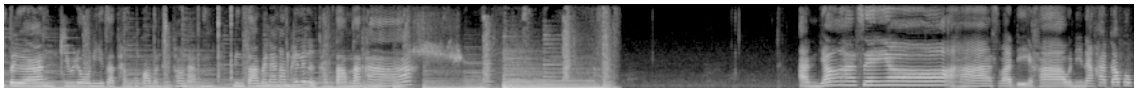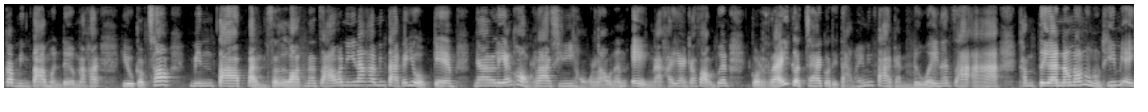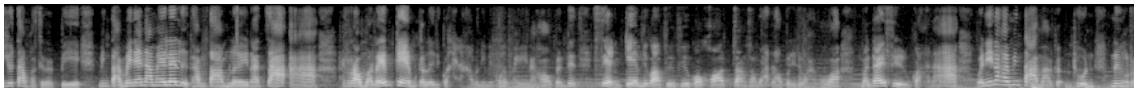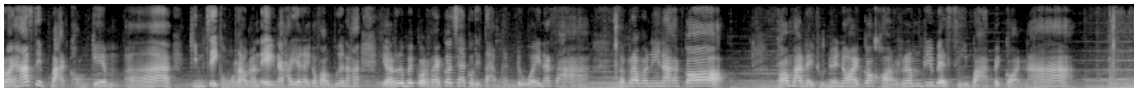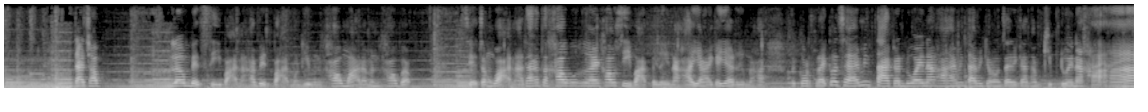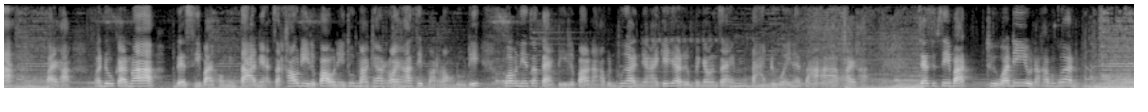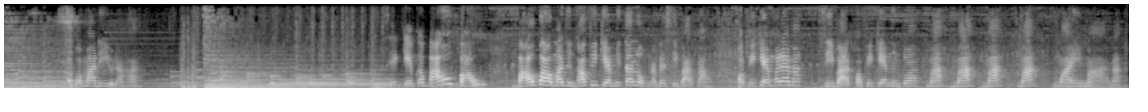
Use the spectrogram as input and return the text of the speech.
ำเตือน คลิปวิดีโอนี้จัดทำเพื่อความบันเทิงเท่านั้น มินตาไม่แนะนำให้เล่นหรือทำตามนะคะ อันยองฮาเซโยอ่าสวัสดีค่ะ วันนี้นะคะ ก็พบกับมินตาเหมือนเดิมนะคะ อยู่กับช่องมินตาปั่นสล็อตนะจ๊ะ วันนี้นะคะ มินตาก็อยู่กับเกม งานเลี้ยงของราชินีของเรานั่นเองนะคะ ยังก็ฝากเพื่อนกดไลค์ กดแชร์ กดติดตามให้มินตากันด้วยนะจ๊ะ อ่าคำเตือนน้องๆ หนูๆ ที่มีอายุต่ำกว่า11ปี มินตาไม่แนะนำให้เล่นหรือทำตามเลยนะจ๊ะ อ่า เรามาเล่นเกมกันเลยดีกว่านะคะ วันนี้ไม่เปิดเพลงนะคะเป็นเสียงเกมดีกว่าฟิลฟิลคอคอจังจังหวะเราไปดีกว่า เพราะว่ามันได้ฟิลกว่านะอะวันนี้นะคะมินตามากับทุน 150 บาทของเกมอ่ากิมจิของเรานั่นเองนะคะ ยังไงก็ฝากเพื่อนนะคะ อย่าลืมไปกดไลค์กดแชร์กดติดตามกันด้วยนะจ๊ะอะสำหรับวันนี้นะคะก็ก็มาในทุนน้อยๆ ก็ขอเริ่มที่เบ็ด4บาทไปก่อนนะอะมินตาชอบ เริ่มเบ็ด4บาทนะคะ เบ็ดบาทบางทีมันเข้ามาแล้วมันเข้าแบบเสียจังหวะนะ ถ้าจะเข้าก็คือให้เข้า 4 บาทไปเลยนะคะ ยังไงก็อย่าลืมนะคะ ไปกดไลค์กดแชร์ให้มินตากันด้วยนะคะ ให้มินตามีกำลังใจในการทำคลิปด้วยนะคะอ่าไปค่ะ มาดูกันว่าเบ็ด4บาทของมินตาเนี่ยจะเข้าดีหรือเปล่าวันนี้ทุนมาแค่ 150 มาลองดูดิ ว่าวันนี้จะแตกดีหรือเปล่านะคะเพื่อนๆ ยังไงก็อย่าลืมเป็นกำลังใจให้มินตาด้วยนะจ๊ะอ่าไปค่ะ 74 บาทถือว่าดีอยู่นะคะเพื่อนๆถือว่ามาดีอยู่นะคะ เสียงเกมก็เบาเบาเบาเบามาถึงเข้าฟรีเกมนี่ตลกนะเบ็ดสี่บาทมาขอฟรีเกมก็ได้มาสี่บาทขอฟรีเกมหนึ่งตัวมามามามาไม่มานะ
